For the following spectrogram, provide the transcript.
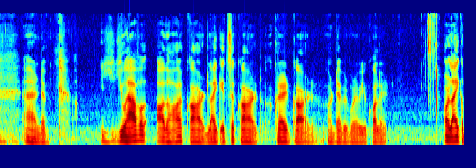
and um, you have a Aadhaar card, like it's a card, a credit card or debit, whatever you call it, or like a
